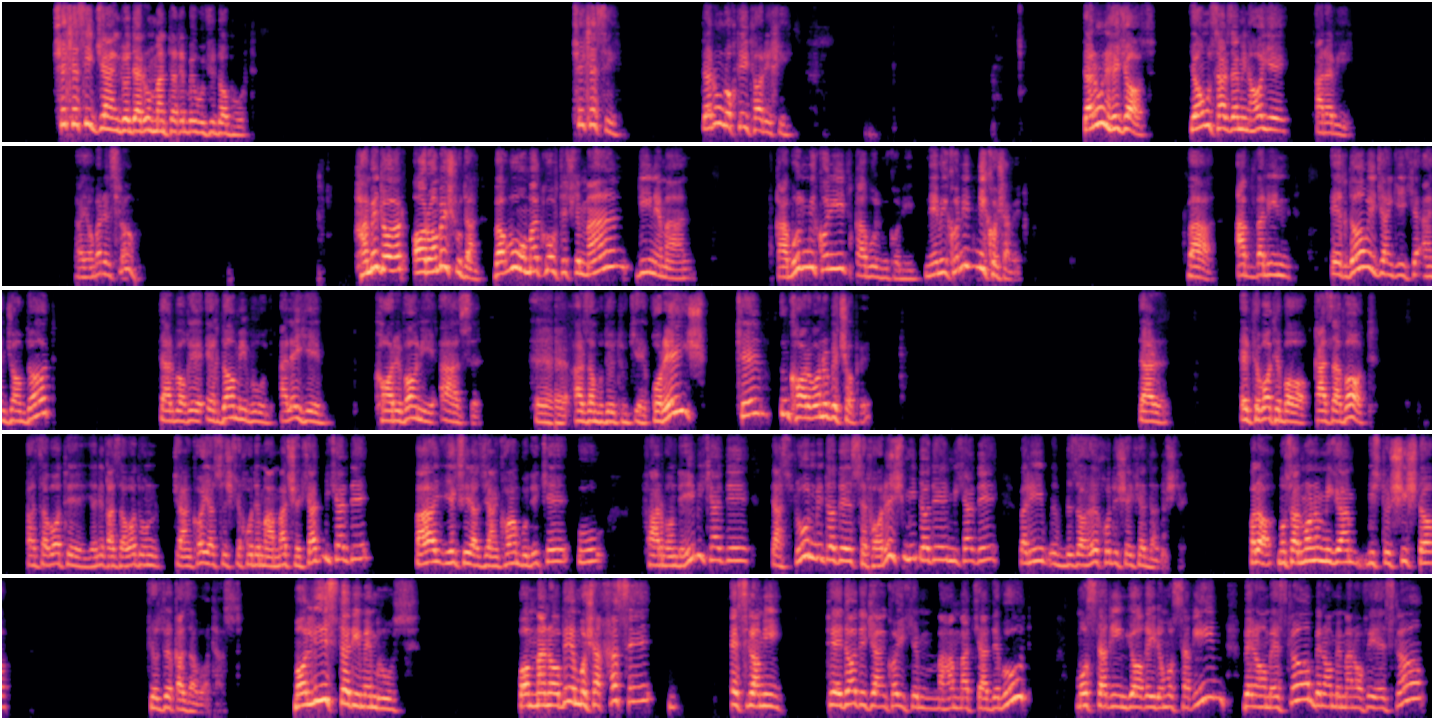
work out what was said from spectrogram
چه کسی جنگ رو در اون منطقه به وجود آورد؟ چه کسی؟ در اون نقطه تاریخی. در اون حجاز یا اون سرزمین های عربی. پیامبر اسلام. همه دار آرامش بودن و او اومد گفتش که من دین من قبول می‌کنید قبول می‌کنید. نمی‌کنید میکشمت. و اولین اقدام جنگی که انجام داد در واقع اقدامی بود علیه کاروانی از ارزم بودتون که قریش که این کاروان رو بچاپه. در ارتباط با قذوات قذوات یعنی قذوات اون جنگ هایی هستش که خود محمد شرکت می‌کرده و یک سری از جنگ ها هم بوده که او فرماندهی می‌کرده دستور می‌داده سفارش می‌داده می‌کرده ولی به ظاهر خود شرکت نداشته. حالا مسلمان میگم 26 تا جزء قذوات هست. ما لیست داریم امروز با منابع مشخص اسلامی. تعداد جنگ هایی که محمد کرده بود مستقیم یا غیر مستقیم به نام اسلام به نام منافع اسلام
